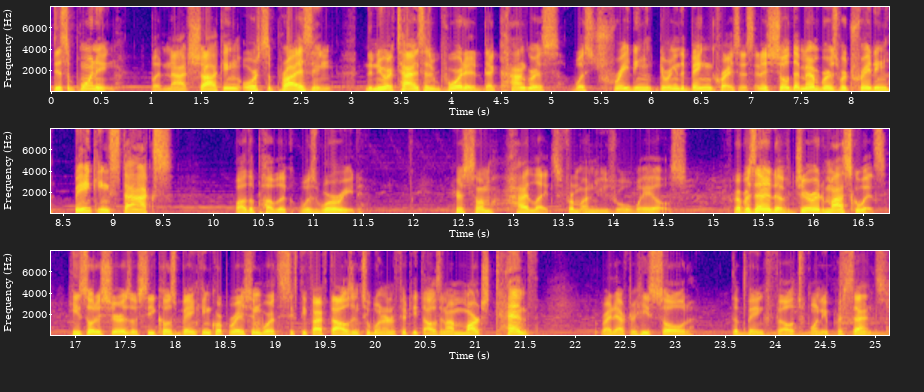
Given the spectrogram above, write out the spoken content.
Disappointing, but not shocking or surprising. The New York Times has reported that Congress was trading during the banking crisis, and it showed that members were trading banking stocks while the public was worried. Here's some highlights from Unusual Whales. Representative Jared Moskowitz, he sold his shares of Seacoast Banking Corporation worth 65,000 to 150,000 on March 10th. Right after he sold, the bank fell 20%.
